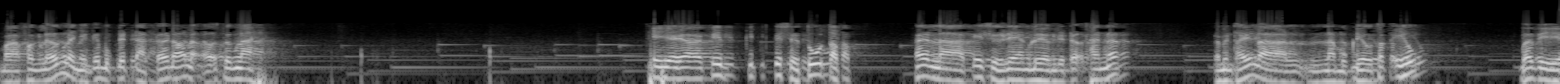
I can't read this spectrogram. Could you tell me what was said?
Mà phần lớn là những cái mục đích đạt tới đó là ở tương lai. Thì uh, cái cái cái sự tu tập hay là cái sự rèn luyện để trở thành đó là mình thấy là là một điều tất yếu. Bởi vì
